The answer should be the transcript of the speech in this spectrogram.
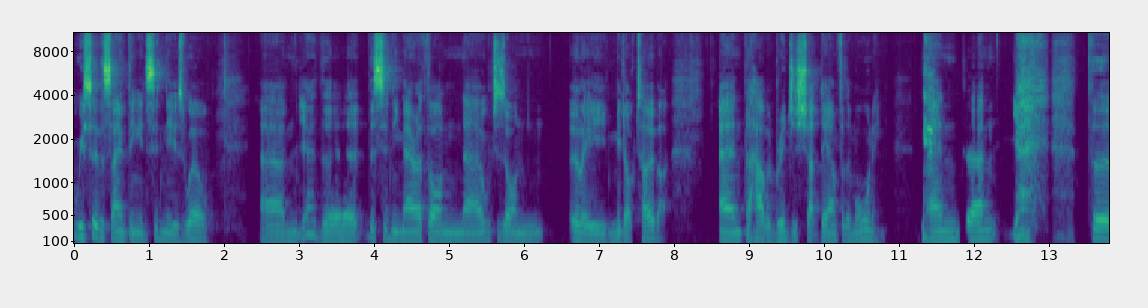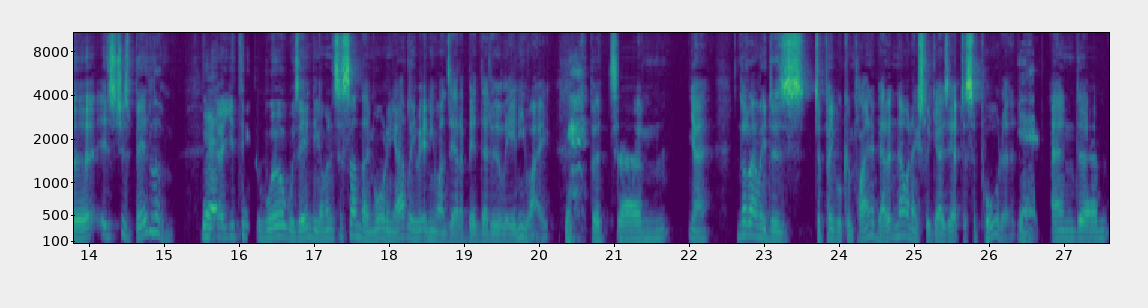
we see the same thing in Sydney as well. Um, yeah, the the Sydney Marathon, uh, which is on early mid October, and the Harbour Bridge is shut down for the morning and um, yeah, the it's just bedlam. Yeah, you know, you'd think the world was ending. I mean, it's a Sunday morning. Hardly anyone's out of bed that early anyway. but um, you know, not only does do people complain about it, no one actually goes out to support it. Yeah, and um,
